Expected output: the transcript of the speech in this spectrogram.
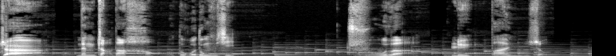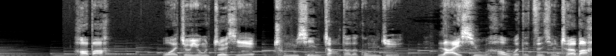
这儿能找到好多东西，除了绿扳手。好吧，我就用这些重新找到的工具来修好我的自行车吧。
